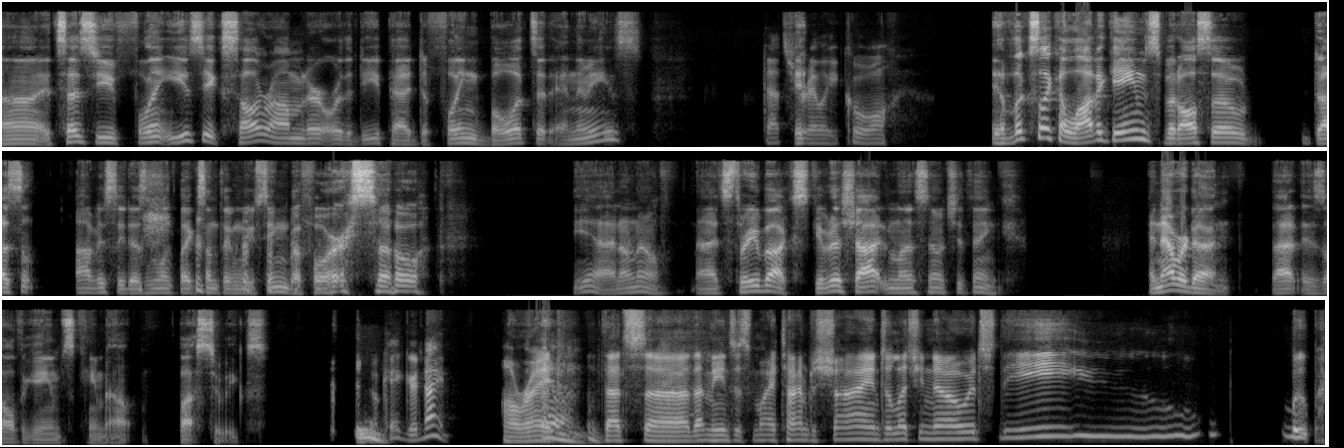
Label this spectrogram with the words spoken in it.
uh it says you fling use the accelerometer or the d-pad to fling bullets at enemies That's It- really cool. it looks like a lot of games, but also doesn't obviously doesn't look like something we've seen before. So yeah, I don't know. Uh, it's three bucks. Give it a shot and let us know what you think. And now we're done. That is all the games came out last two weeks. Okay, good night. All right. That's uh that means it's my time to shine to let you know it's the boop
